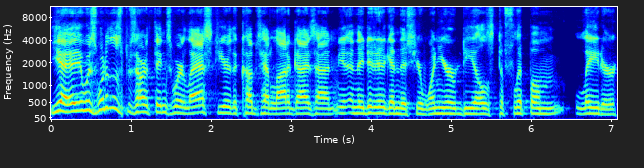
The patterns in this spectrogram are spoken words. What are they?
Yeah, it was one of those bizarre things where last year the Cubs had a lot of guys on, and they did it again this year, one year deals to flip them later.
